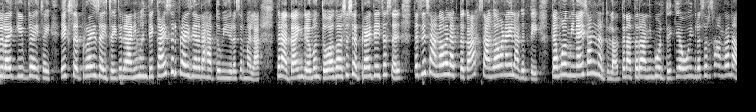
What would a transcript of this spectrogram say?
तुला एक गिफ्ट द्यायचं आहे एक सरप्राईज द्यायचं आहे तर राणी म्हणते काय सरप्राईज देणार आहात तुम्ही इंद्र सर मला? तर आता इंद्र म्हणतो अगं असं सरप्राईज द्यायचं असेल तर ते सांगावं लागतं का? सांगावं नाही लागत ते. त्यामुळं मी नाही सांगणार तुला. तर आता राणी बोलते की अहो इंद्र सर सांगा ना.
